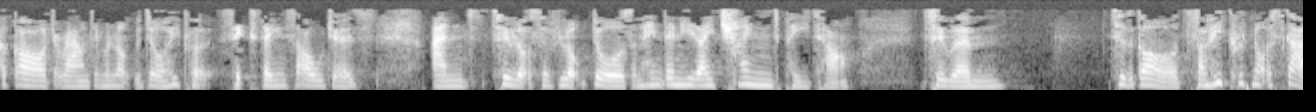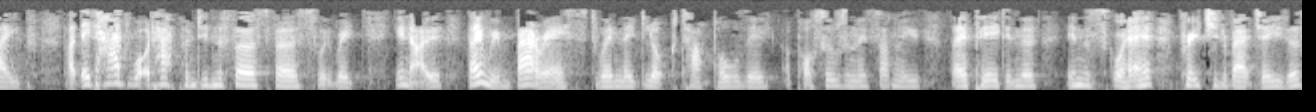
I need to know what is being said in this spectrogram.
a guard around him and lock the door. He put 16 soldiers and two lots of locked doors, and then he, they chained Peter to um, to the guards, so he could not escape. Like they'd had what had happened in the first verse we read. You know, they were embarrassed when they'd looked up all the apostles, and then suddenly they appeared in the in the square preaching about Jesus.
